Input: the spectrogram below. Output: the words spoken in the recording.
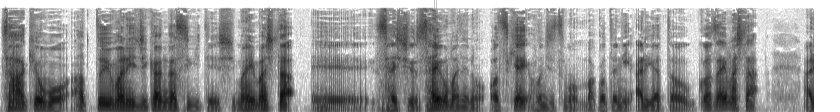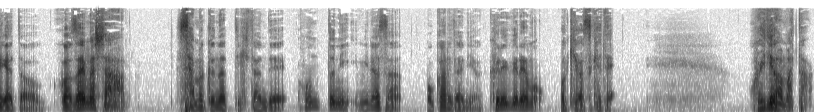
さあ今日もあっという間に時間が過ぎてしまいました。えー、最終最後までのお付き合い本日も誠にありがとうございました。ありがとうございました。寒くなってきたんで、本当に皆さんお体にはくれぐれもお気をつけて。ほいではまた。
